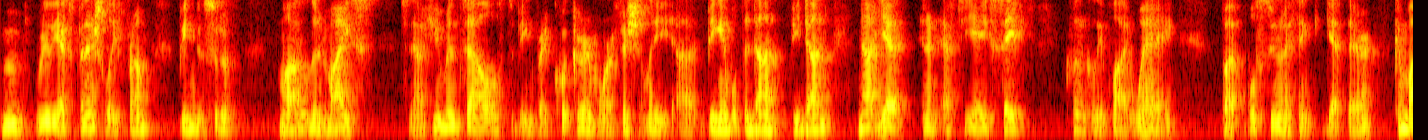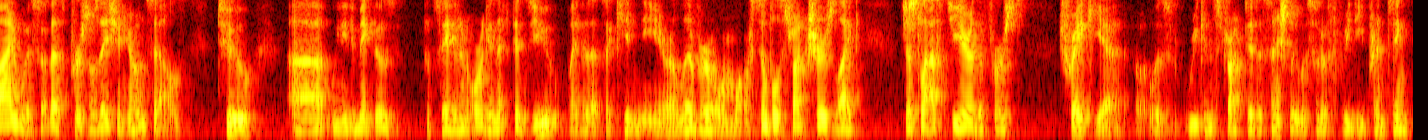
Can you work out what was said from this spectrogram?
moved really exponentially from being just sort of modeled in mice to now human cells to being very quicker and more efficiently uh, being able to done, be done. Not yet in an FDA safe, clinically applied way, but we'll soon, I think, get there. Combined with so that's personalization in your own cells. Two, uh, we need to make those, let's say, in an organ that fits you, whether that's a kidney or a liver or more simple structures like just last year, the first trachea was reconstructed essentially with sort of 3D printing,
